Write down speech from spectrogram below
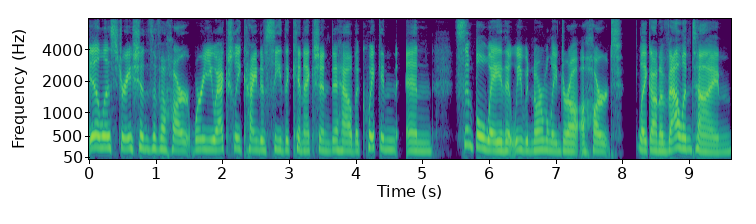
illustrations of a heart where you actually kind of see the connection to how the quick and, and simple way that we would normally draw a heart, like on a Valentine,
